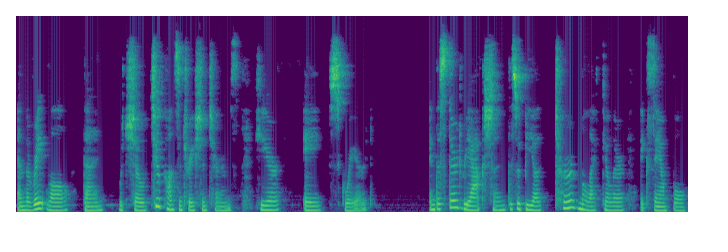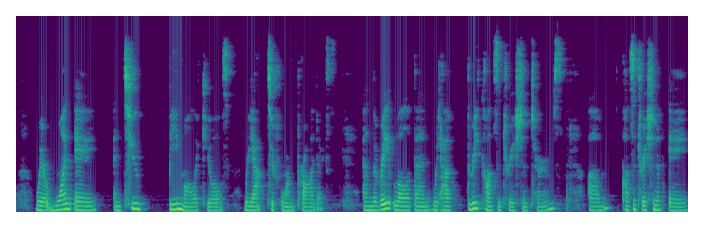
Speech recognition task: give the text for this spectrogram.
And the rate law then would show two concentration terms, here A squared. In this third reaction, this would be a termolecular example where 1A and 2B molecules react to form products. And the rate law then would have three concentration terms, um, concentration of A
